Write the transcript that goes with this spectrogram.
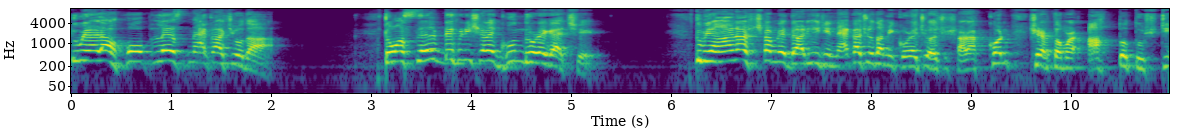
তুমি একটা হোপলেস ন্যাকা চোদা তোমার সেলফ ডেফিনিশনে ঘুণ ধরে গেছে। তুমি আয়নার সামনে দাঁড়িয়ে যে ন্যাকাচোদামি করে চলেছো সারাক্ষণ, সেটা তোমার আত্মতুষ্টি।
